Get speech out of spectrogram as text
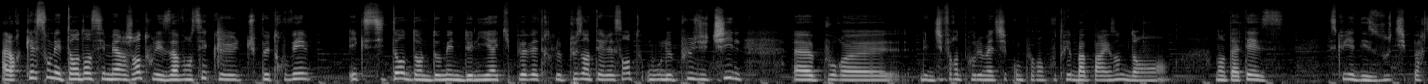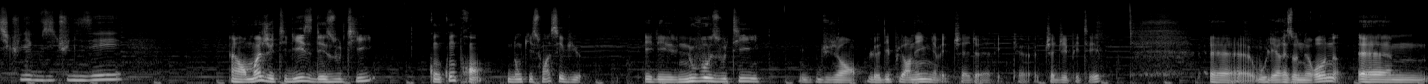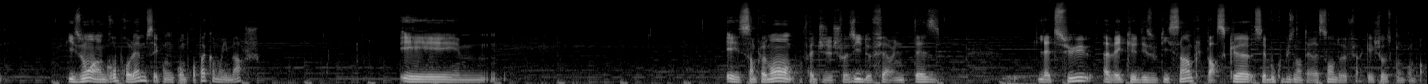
Alors, quelles sont les tendances émergentes ou les avancées que tu peux trouver excitantes dans le domaine de l'IA qui peuvent être le plus intéressantes ou le plus utiles euh, pour euh, les différentes problématiques qu'on peut rencontrer, bah, par exemple dans, dans ta thèse? Est-ce qu'il y a des outils particuliers que vous utilisez? Alors moi j'utilise des outils qu'on comprend, donc ils sont assez vieux. Et les nouveaux outils du genre le deep learning avec, Chat- avec euh, ChatGPT euh, ou les réseaux de neurones, euh, ils ont un gros problème, c'est qu'on ne comprend pas comment ils marchent. Et, simplement, en fait, j'ai choisi de faire une thèse là-dessus avec des outils simples parce que c'est beaucoup plus intéressant de faire quelque chose qu'on comprend.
